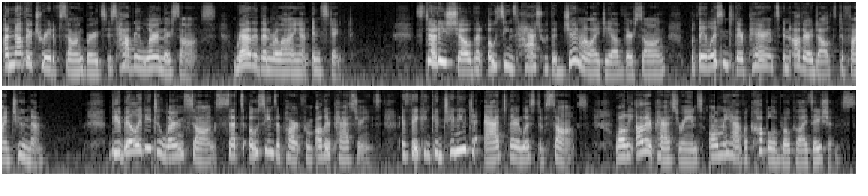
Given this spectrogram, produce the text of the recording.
Another trait of songbirds is how they learn their songs, rather than relying on instinct. Studies show that oscines hatch with a general idea of their song, but they listen to their parents and other adults to fine tune them. The ability to learn songs sets oscines apart from other passerines, as they can continue to add to their list of songs, while the other passerines only have a couple of vocalizations.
